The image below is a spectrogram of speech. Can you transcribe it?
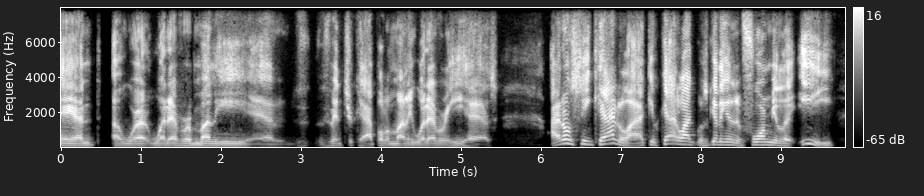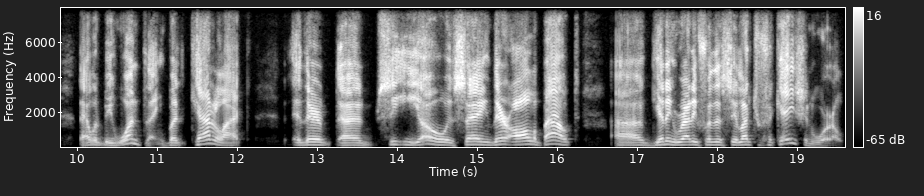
and uh, whatever money and venture capital money, whatever he has. I don't see Cadillac. If Cadillac was getting into Formula E, that would be one thing. But Cadillac, their uh, CEO is saying they're all about uh, getting ready for this electrification world.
